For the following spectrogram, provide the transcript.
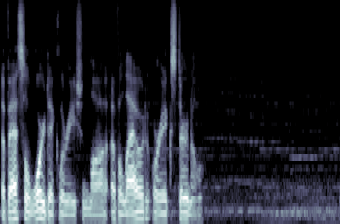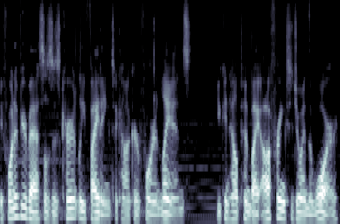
a vassal war declaration law of allowed or external. If one of your vassals is currently fighting to conquer foreign lands, you can help him by offering to join the war,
